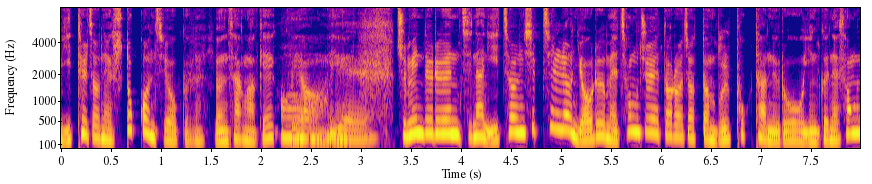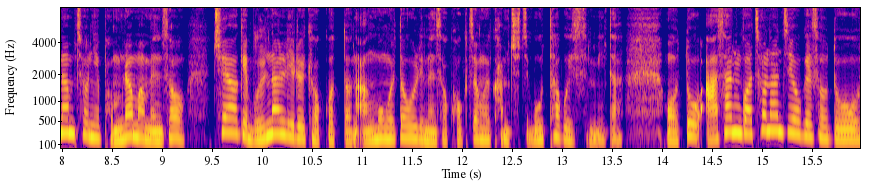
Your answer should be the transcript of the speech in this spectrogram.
이틀 전에 수도권 지역을 연상하게 했고요. 어, 예. 예. 주민들은 지난 2017년 여름에 청주에 떨어졌던 물폭탄으로 인근의 성남천이 범람하면서 최악의 물난리를 겪었던 악몽을 떠올리면서 걱정을 감추지 못하고 있습니다. 어, 또 아산과 천안 지역에서도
